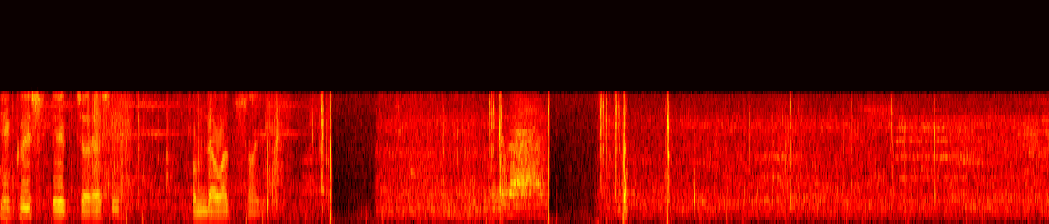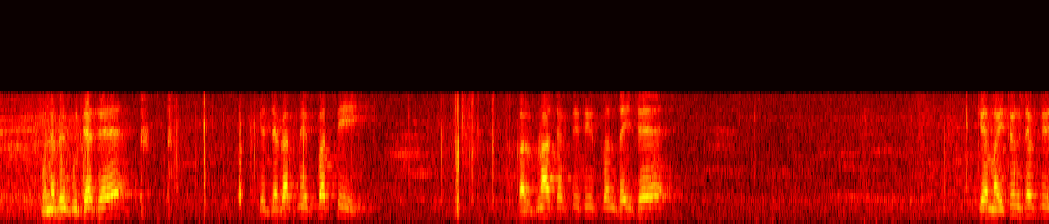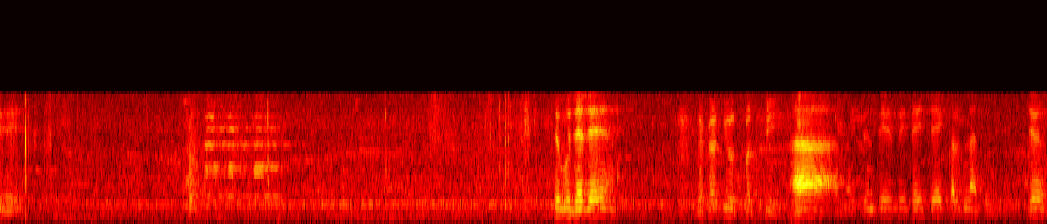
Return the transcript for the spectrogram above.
એકવીસ, એક ચોરાસી અમદાવાદ, સાંજે. મને ભાઈ પૂછે છે કે જગતની ઉત્પત્તિ કલ્પના શક્તિ થી ઉત્પન્ન થઈ છે કે મૈથુન શક્તિ થી શું પૂછે છે? જગતની ઉત્પત્તિ. હા થઈ છે કલ્પના સુધી.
